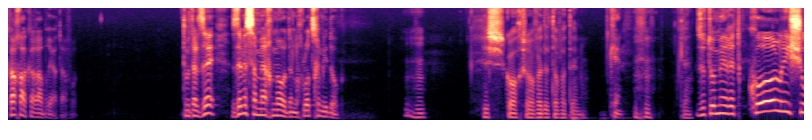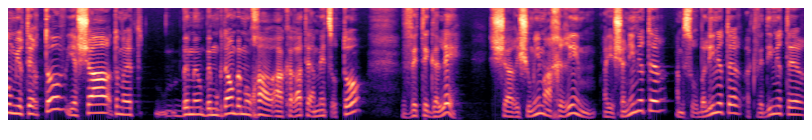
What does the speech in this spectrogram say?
ככה הכרה בריאה תעבוד. זאת אומרת, על זה, זה משמח מאוד, אנחנו לא צריכים לדאוג. יש כוח שעובד לטובתנו. כן. כן. זאת אומרת, כל רישום יותר טוב, ישר, זאת אומרת, במ- במוקדם או במאוחר ההכרה תאמץ אותו, ותגלה שהרישומים האחרים, הישנים יותר, המסורבלים יותר, הכבדים יותר,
